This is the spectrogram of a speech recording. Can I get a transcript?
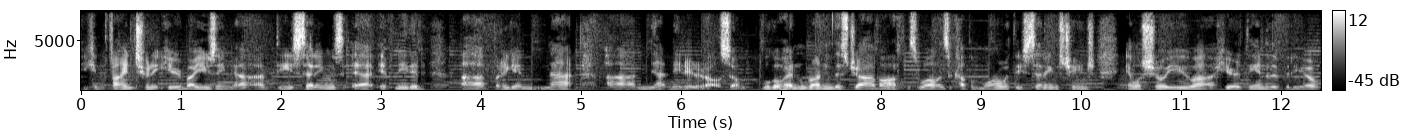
you can fine tune it here by using uh, these settings uh, if needed, uh, but again, not not needed at all. So we'll go ahead and run this job off as well as a couple more with these settings change, and we'll show you here at the end of the video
